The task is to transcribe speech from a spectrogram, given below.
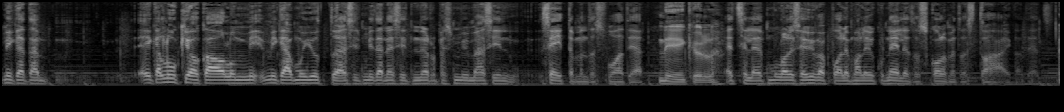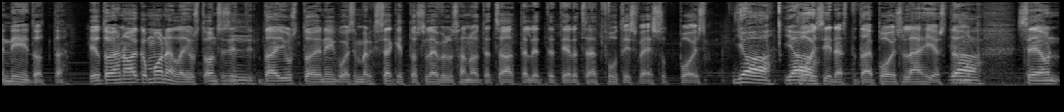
mikä tämän, eikä lukiokaan ollut mi- mikään mun juttu, ja sitten mitä ne sitten, ne rupes myymään siinä 17-vuotiaana. Niin kyllä. Et silleen, että mulla oli se hyvä puoli, mä olin joku 14-13 tohon aikaan, tiedätkö? Niin totta. Ja toihan on aika monella just, on se sit, mm. tai just toi niin kuin esimerkiksi säkin tuossa levyllä sanoit, että sä ajattelit, että tiedät sä, että futisveissut pois, Joo, joo. pois idästä tai pois lähiöstä, mutta se on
